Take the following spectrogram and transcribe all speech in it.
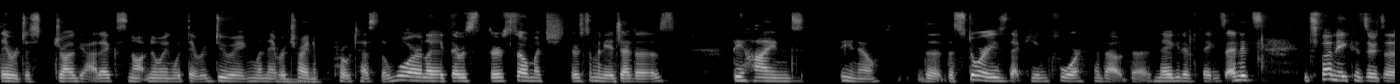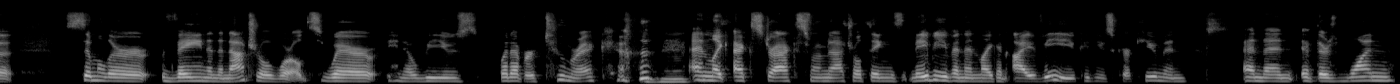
they were just drug addicts not knowing what they were doing when they were mm-hmm. trying to mm-hmm. protest the war like there was there's so much there's so many agendas behind you know the the stories that came forth about the negative things and it's it's funny because there's a similar vein in the natural worlds where you know we use whatever turmeric mm-hmm. and like extracts from natural things maybe even in like an iv you could use curcumin and then if there's one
